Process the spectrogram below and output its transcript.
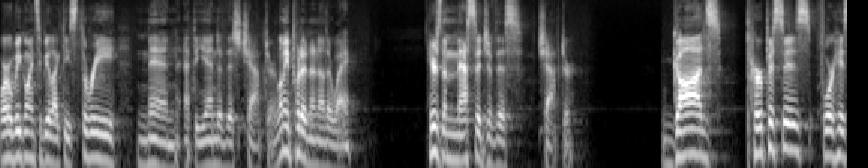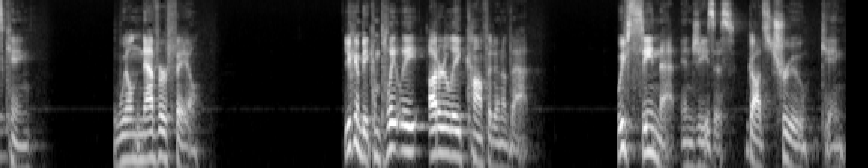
Or are we going to be like these three men at the end of this chapter? Let me put it another way. Here's the message of this chapter God's purposes for his king will never fail. You can be completely, utterly confident of that. We've seen that in Jesus, God's true king.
